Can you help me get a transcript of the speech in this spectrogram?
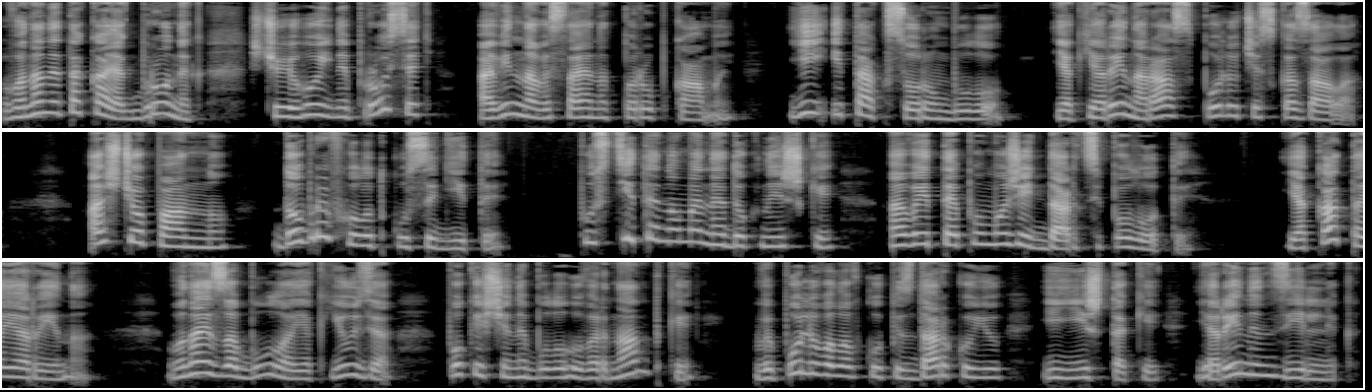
Вона не така, як броник, що його й не просять, а він нависає над порубками. Їй і так сором було, як Ярина раз полюче сказала А що, панно, добре в холодку сидіти? Пустіте но мене до книжки, а ви те поможіть дарці полоти. Яка та Ярина? Вона й забула, як Юзя, поки ще не було гувернантки, виполювала вкупі з Даркою її ж таки Яринин зільник,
